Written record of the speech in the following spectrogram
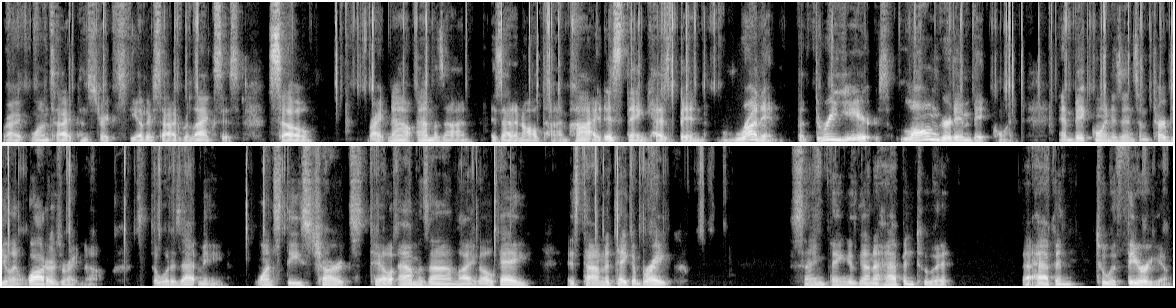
right? One side constricts, the other side relaxes. So right now, Amazon is at an all time high. This thing has been running for three years, longer than Bitcoin. And Bitcoin is in some turbulent waters right now. So, what does that mean? Once these charts tell Amazon, like, okay, it's time to take a break, same thing is going to happen to it that happened to Ethereum.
